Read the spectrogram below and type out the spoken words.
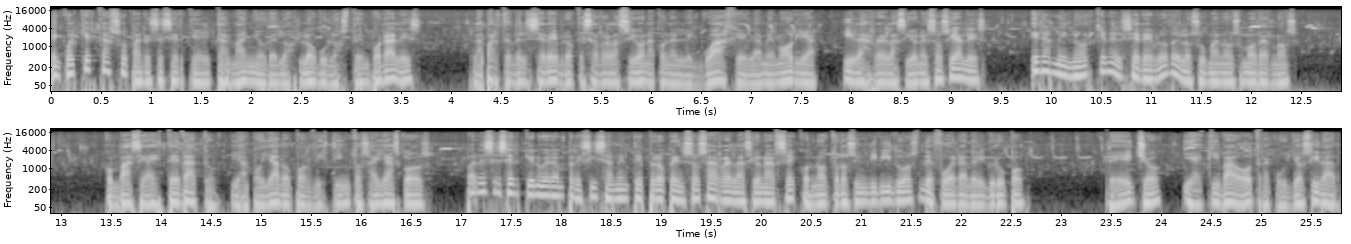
En cualquier caso, parece ser que el tamaño de los lóbulos temporales, la parte del cerebro que se relaciona con el lenguaje, la memoria y las relaciones sociales, era menor que en el cerebro de los humanos modernos. Con base a este dato y apoyado por distintos hallazgos, parece ser que no eran precisamente propensos a relacionarse con otros individuos de fuera del grupo. De hecho, y aquí va otra curiosidad,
